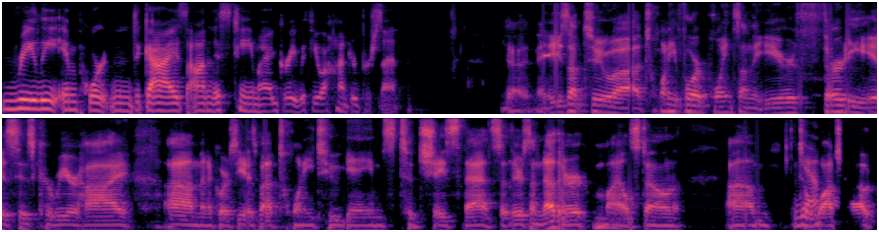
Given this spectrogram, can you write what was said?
really important guys on this team. I agree with you 100%. Yeah, he's up to uh, 24 points on the year. 30 is his career high. Um, and of course, he has about 22 games to chase that. So there's another milestone um, to yeah. watch out.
